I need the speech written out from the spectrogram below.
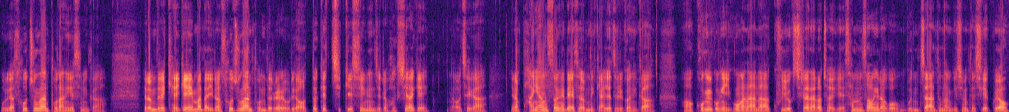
우리가 소중한 돈 아니겠습니까? 여러분들의 개개인마다 이런 소중한 돈들을 우리가 어떻게 지킬 수 있는지를 확실하게 어, 제가 이런 방향성에 대해서 여러분들께 알려드릴 거니까 어, 010-2011 9671로 저에게 삼성이라고 문자 한 통 남기시면 되시겠고요.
